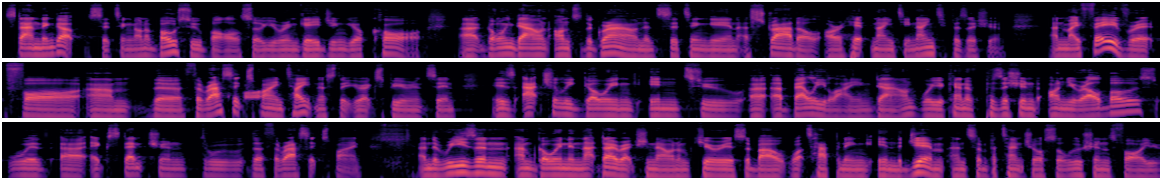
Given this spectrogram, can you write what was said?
standing up, sitting on a Bosu ball, so you're engaging your core, uh, going down onto the ground and sitting in a straddle or a hip 90-90 position. And my favorite for um, the thoracic spine tightness that you're experiencing is actually going into a, a belly lying down, where you're kind of positioned on your elbows with uh, extension through the thoracic spine. And the reason I'm going in that direction now, and I'm curious about what's happening in the gym and some potential solutions for you,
